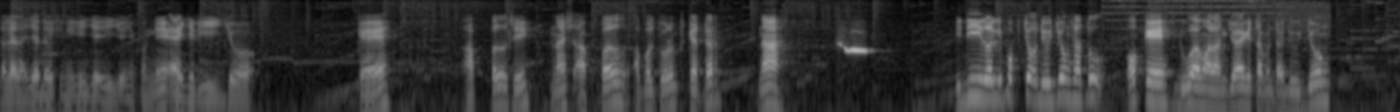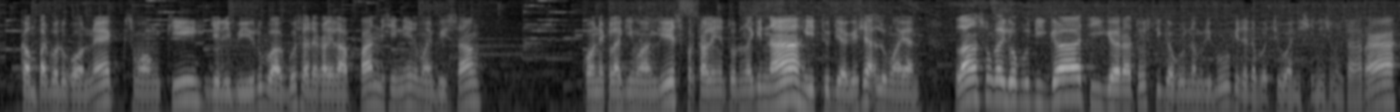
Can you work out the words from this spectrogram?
kita lihat aja dari sini jadi hijaunya konek eh jadi hijau. Oke. Apel sih. Nice apel apel turun scatter nah. Ini lollipop cok di ujung satu. Oke dua malam coy kita minta di ujung. Keempat baru connect semongki jelly biru bagus ada kali 8 di sini lumayan pisang. Connect lagi manggis perkaliannya turun lagi. Nah itu dia guys ya lumayan. Langsung kali 23 336.000 kita dapat cuan di sini sementara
